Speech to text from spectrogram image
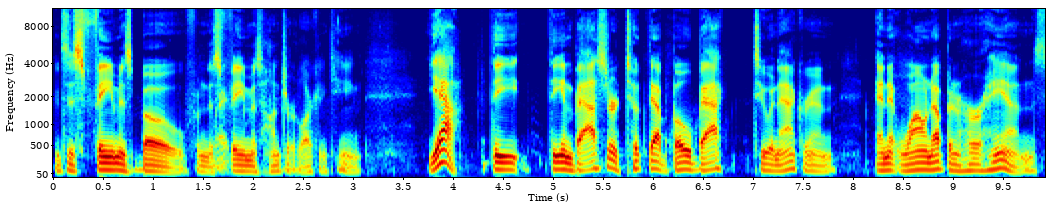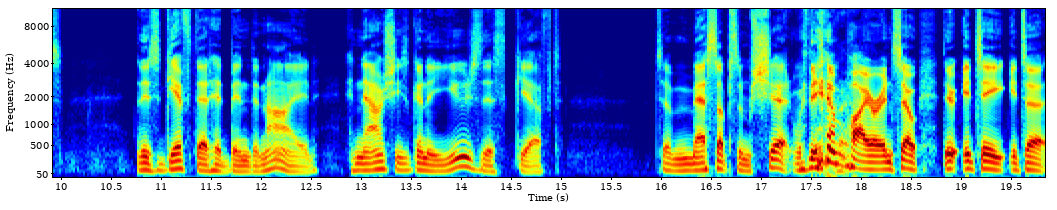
it's this famous bow from this famous hunter, Larkin King. Yeah, the the ambassador took that bow back to Anacreon, and it wound up in her hands. This gift that had been denied, and now she's going to use this gift to mess up some shit with the empire. And so there, it's a it's a,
